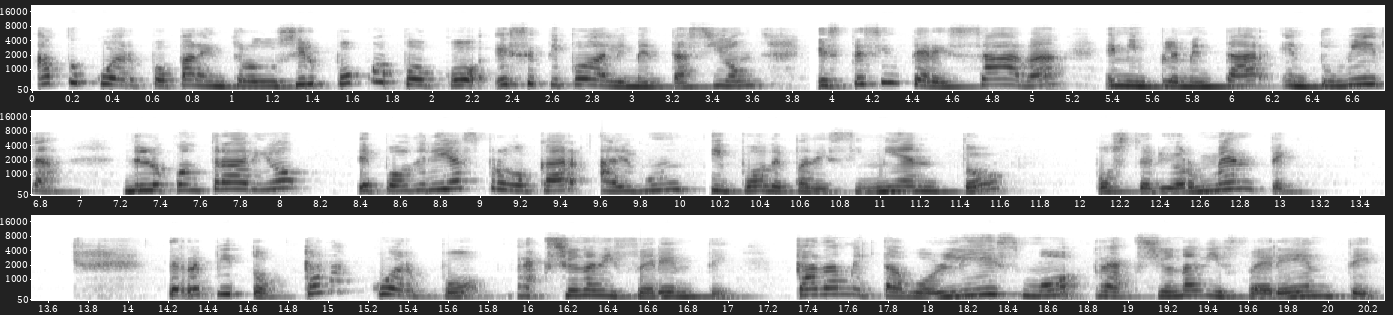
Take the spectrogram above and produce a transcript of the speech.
a tu cuerpo para introducir poco a poco ese tipo de alimentación que estés interesada en implementar en tu vida. De lo contrario, te podrías provocar algún tipo de padecimiento posteriormente. Te repito, cada cuerpo reacciona diferente, cada metabolismo reacciona diferente.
